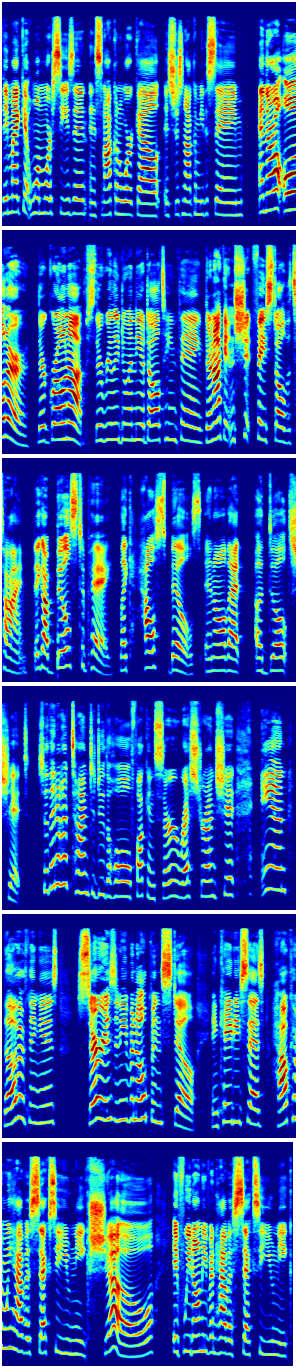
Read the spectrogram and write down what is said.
They might get one more season and it's not going to work out. It's just not going to be the same. And they're all older. They're grown ups. They're really doing the adulting thing. They're not getting shit faced all the time. They got bills to pay, like house bills and all that adult shit. So they don't have time to do the whole fucking SUR restaurant shit. And the other thing is, SUR isn't even open still. And Katie says, How can we have a sexy, unique show if we don't even have a sexy, unique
